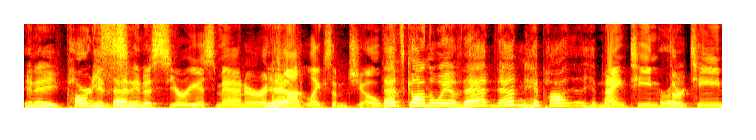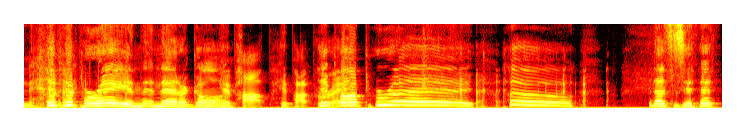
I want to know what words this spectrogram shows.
in a party in, setting? in a serious manner and Yeah. not like some joke? That's gone the way of that. That and hip hop. Hip hop. 1913 Hip hip hooray and, and that are gone. hip hop, hip hop, parade. Hip hop hooray! oh, that's that,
